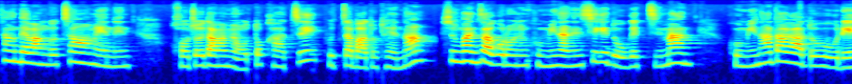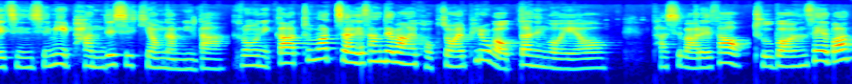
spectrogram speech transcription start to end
상대방도 처음에는 거절당하면 어떡하지? 붙잡아도 되나? 순간적으로는 고민하는 시기도 오겠지만 고민하다가도 우리의 진심이 반드시 기억납니다. 그러니까 투머치하게 상대방을 걱정할 필요가 없다는 거예요. 다시 말해서 두 번, 세 번,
